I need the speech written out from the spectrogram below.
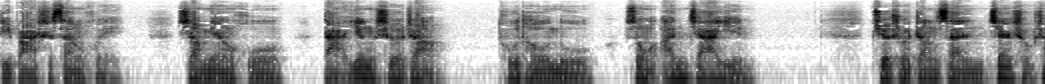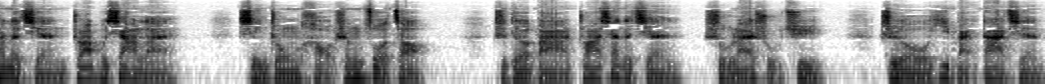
第八十三回，笑面虎打硬赊账，秃头奴送安家银。却说张三见手上的钱抓不下来，心中好生作造，只得把抓下的钱数来数去，只有一百大钱。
